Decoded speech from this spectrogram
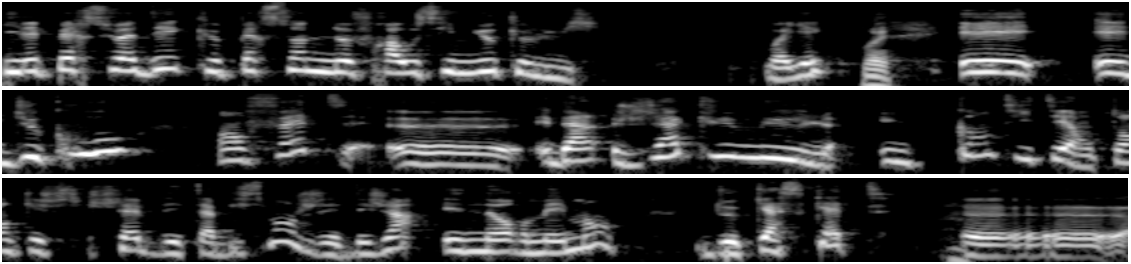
il est persuadé que personne ne fera aussi mieux que lui. Vous voyez et, et, du coup, en fait, euh, eh ben, j'accumule une quantité en tant que chef d'établissement. J'ai déjà énormément de casquettes euh,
